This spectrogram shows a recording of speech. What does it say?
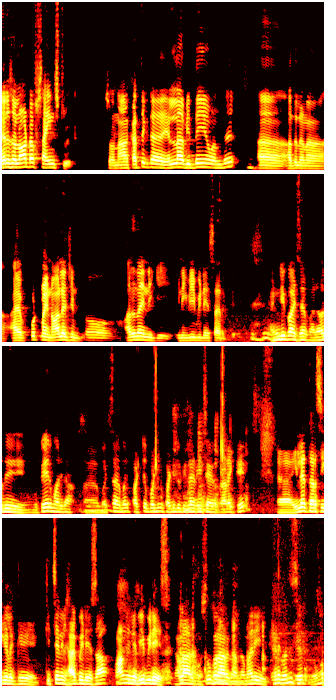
there is a lot of science to it so நான் கற்றுக்கிட்ட எல்லா வித்தையும் வந்து uh, அதில் நான் I have put my knowledge in so அதுதான் இன்னைக்கு இன்னைக்கு விபி டேஸாக இருக்கு கண்டிப்பா செஃப் அதாவது உங்க பேர் மாதிரி தான் பட் சார் மாதிரி பட்டு பட்டுன்னு பட்டி தொட்டிலாம் ரீச் ஆகிற ப்ராடக்ட் இல்லத்தரசிகளுக்கு கிச்சனில் ஹாப்பி டேஸா வாங்குங்க விபி டேஸ் நல்லா இருக்கும் சூப்பரா இருக்கும் அந்த மாதிரி எனக்கு வந்து செஃப் ரொம்ப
